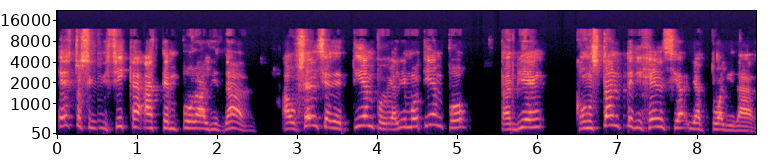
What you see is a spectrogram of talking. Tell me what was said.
Esto significa atemporalidad, ausencia de tiempo y al mismo tiempo también constante vigencia y actualidad.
